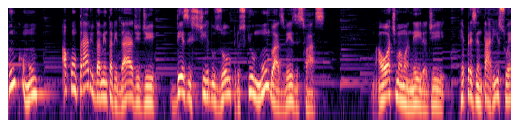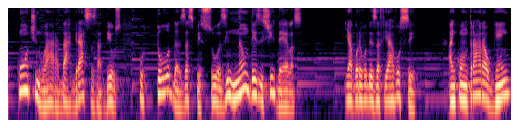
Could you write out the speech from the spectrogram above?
incomum ao contrário da mentalidade de desistir dos outros que o mundo às vezes faz. Uma ótima maneira de representar isso é continuar a dar graças a Deus por todas as pessoas e não desistir delas. E agora eu vou desafiar você a encontrar alguém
